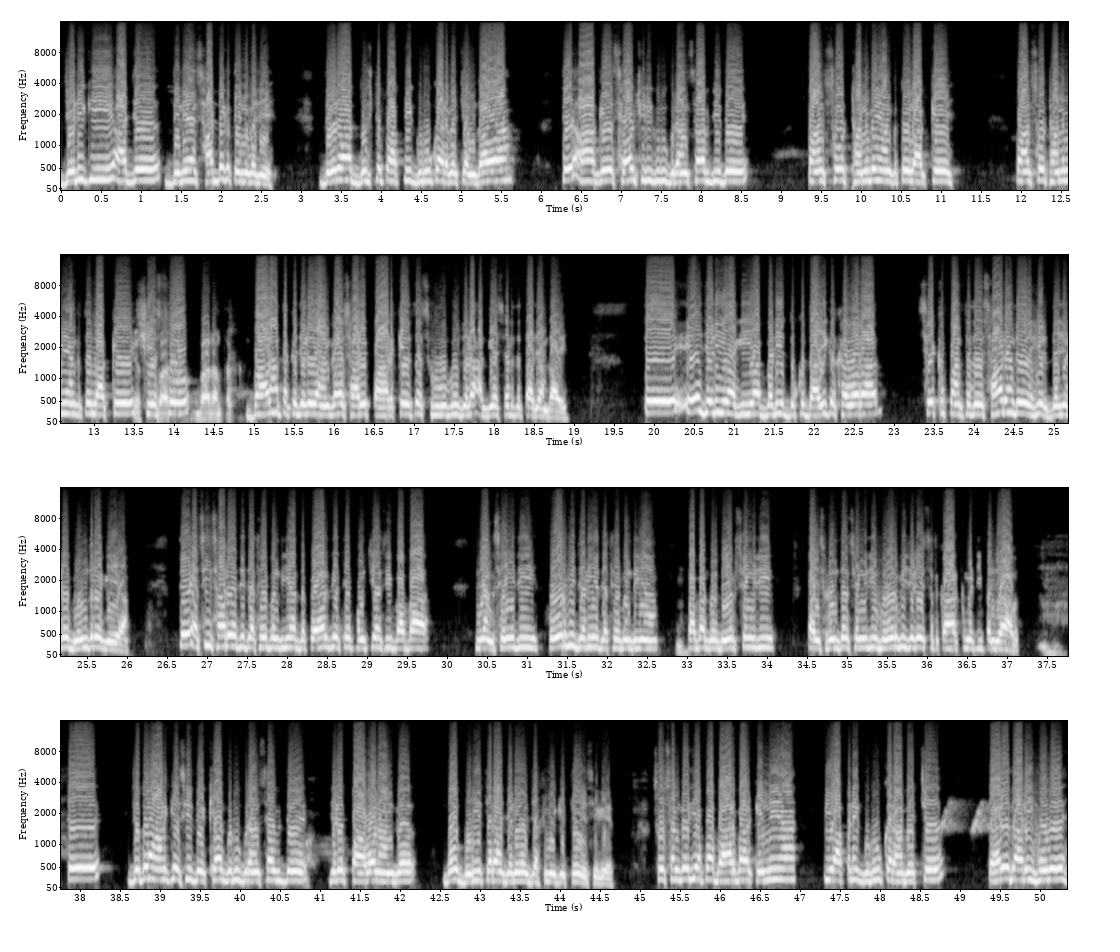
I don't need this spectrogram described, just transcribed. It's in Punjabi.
ਜਿਹੜੀ ਕਿ ਅੱਜ ਦਿਨੇ 3:30 ਵਜੇ ਜਿਹੜਾ ਦੁਸ਼ਟ ਪਾਪੀ ਗੁਰੂ ਘਰ ਵਿੱਚ ਆਉਂਦਾ ਆ ਤੇ ਆ ਕੇ ਸਾਹਿਬ ਸ੍ਰੀ ਗੁਰੂ ਗ੍ਰੰਥ ਸਾਹਿਬ ਜੀ ਦੇ 598 ਅੰਕ ਤੋਂ ਲੱਗ ਕੇ 598 ਅੰਕ ਤੋਂ ਲੱਗ ਕੇ 600 12 ਤੱਕ। 12 ਤੱਕ ਜਿਹੜੇ ਅੰਗ ਆ ਉਹ ਸਾਰੇ ਪਾੜ ਕੇ ਤੇ ਸਰੂਪ ਨੂੰ ਜਿਹੜਾ ਅੱਗੇ ਸਿੱਟ ਦਿੱਤਾ ਜਾਂਦਾ ਏ। ਤੇ ਇਹ ਜਿਹੜੀ ਹੈਗੀ ਆ ਬੜੀ ਦੁਖਦਾਇਕ ਖਬਰ ਆ। ਸਿੱਖ ਪੰਥ ਦੇ ਸਾਰਿਆਂ ਦੇ ਹਿਰਦੇ ਜਿਹੜੇ ਬਲੁੰਦਰੇ ਗਏ ਆ। ਤੇ ਅਸੀਂ ਸਾਰੇ ਅੱਜ ਜਥੇਬੰਦੀਆਂ ਦੁਪਹਿਰ ਦੀ ਇੱਥੇ ਪਹੁੰਚੀਆਂ ਸੀ ਬਾਬਾ ਨਿਹੰਗ ਸਿੰਘ ਜੀ, ਹੋਰ ਵੀ ਜਿਹੜੀਆਂ ਜਥੇਬੰਦੀਆਂ, ਬਾਬਾ ਗੁਰਦੇਵ ਸਿੰਘ ਜੀ, ਭਾਈ ਸੁਰਿੰਦਰ ਸਿੰਘ ਜੀ, ਹੋਰ ਵੀ ਜਿਹੜੇ ਸਤਕਾਰ ਕਮੇਟੀ ਪੰਜਾਬ। ਤੇ ਜਦੋਂ ਆਣ ਕੇ ਅਸੀਂ ਦੇਖਿਆ ਗੁਰੂ ਗ੍ਰੰਥ ਸਾਹਿਬ ਦੇ ਜਿਹੜੇ ਪਾਵਨ ਅੰਗ, ਬਹੁਤ ਬੁਰੀ ਤਰ੍ਹਾਂ ਜਿਹੜੇ ਉਹ ਜ਼ਖਮੀ ਕੀਤੇ ਹੋਏ ਸੀਗੇ। ਸੋ ਸੰਗਤ ਜੀ, ਆਪਾਂ ਬਾਰ-ਬਾਰ ਕਹਿੰਦੇ ਆ ਕਿ ਆਪਣੇ ਗੁਰੂ ਘਰਾਂ ਵਿੱਚ ਪਹਿਰੇਦਾਰੀ ਹੋਵੇ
